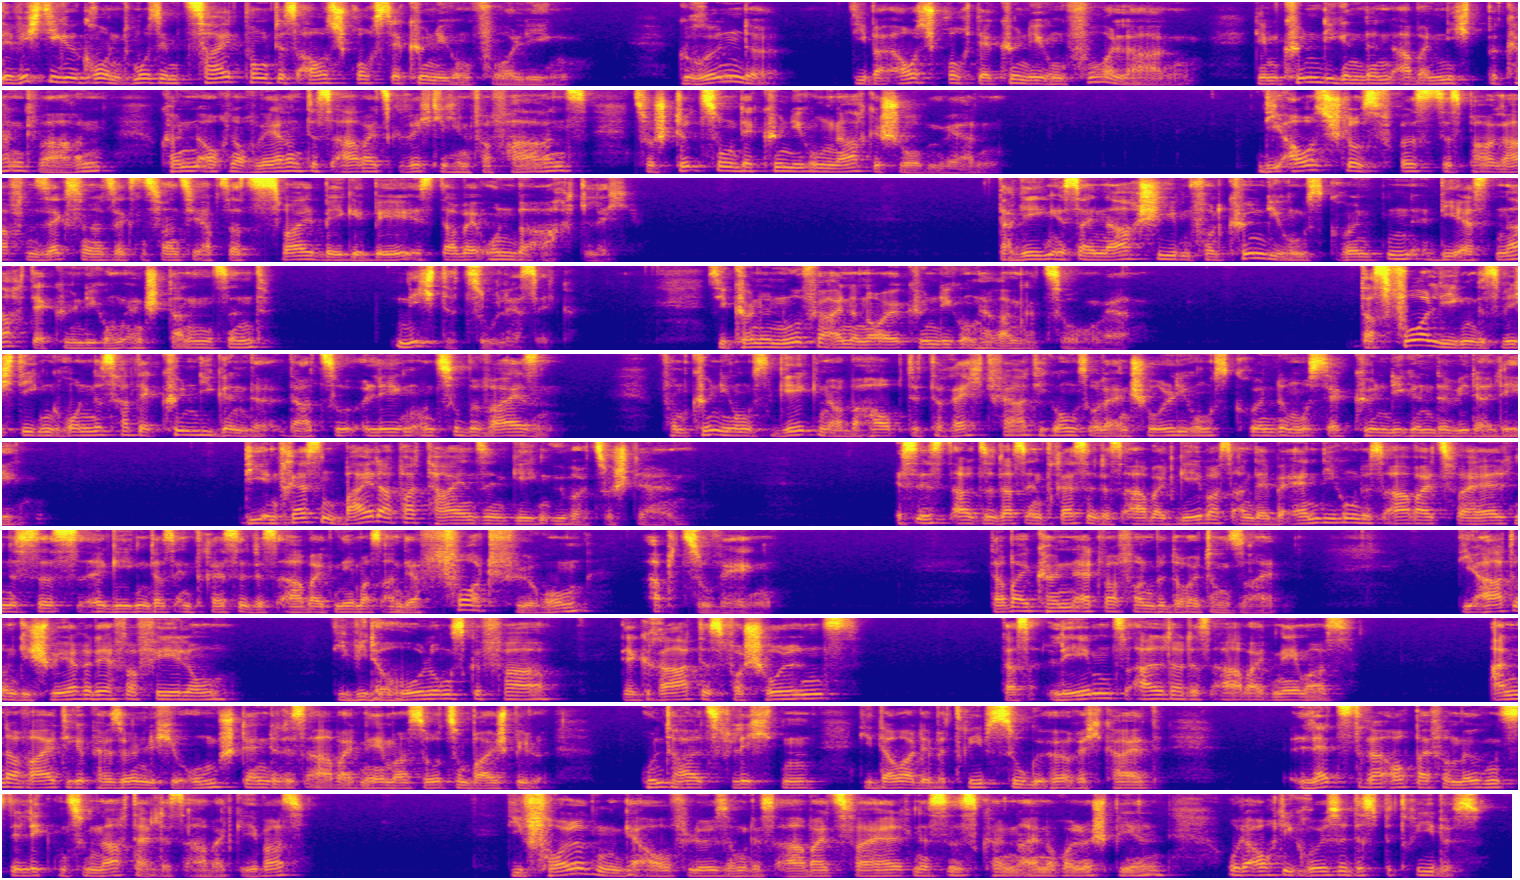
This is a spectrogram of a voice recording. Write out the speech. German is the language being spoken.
Der wichtige Grund muss im Zeitpunkt des Ausspruchs der Kündigung vorliegen. Gründe, die bei Ausspruch der Kündigung vorlagen, dem Kündigenden aber nicht bekannt waren, können auch noch während des arbeitsgerichtlichen Verfahrens zur Stützung der Kündigung nachgeschoben werden. Die Ausschlussfrist des Paragraphen 626 Absatz 2 BGB ist dabei unbeachtlich. Dagegen ist ein Nachschieben von Kündigungsgründen, die erst nach der Kündigung entstanden sind, nicht zulässig. Sie können nur für eine neue Kündigung herangezogen werden. Das Vorliegen des wichtigen Grundes hat der Kündigende darzulegen und zu beweisen. Vom Kündigungsgegner behauptete Rechtfertigungs- oder Entschuldigungsgründe muss der Kündigende widerlegen. Die Interessen beider Parteien sind gegenüberzustellen. Es ist also das Interesse des Arbeitgebers an der Beendigung des Arbeitsverhältnisses äh, gegen das Interesse des Arbeitnehmers an der Fortführung abzuwägen. Dabei können etwa von Bedeutung sein die Art und die Schwere der Verfehlung, die Wiederholungsgefahr, der Grad des Verschuldens, das Lebensalter des Arbeitnehmers, anderweitige persönliche Umstände des Arbeitnehmers, so zum Beispiel Unterhaltspflichten, die Dauer der Betriebszugehörigkeit, letztere auch bei Vermögensdelikten zum Nachteil des Arbeitgebers. Die Folgen der Auflösung des Arbeitsverhältnisses können eine Rolle spielen oder auch die Größe des Betriebes.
